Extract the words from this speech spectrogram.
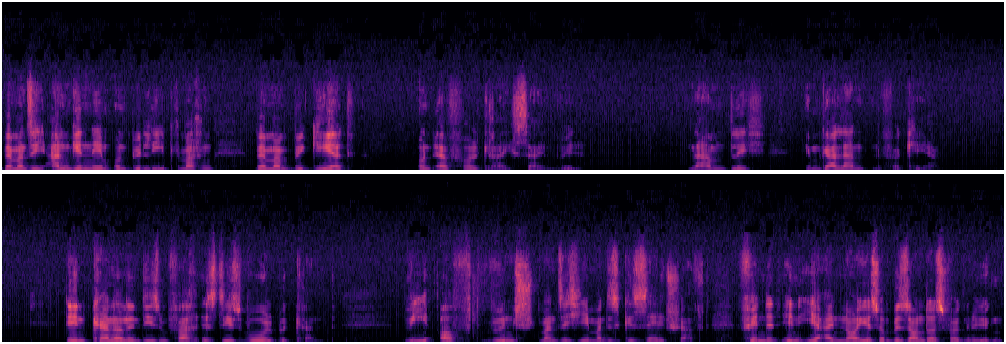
wenn man sich angenehm und beliebt machen, wenn man begehrt und erfolgreich sein will. Namentlich im galanten Verkehr. Den Könnern in diesem Fach ist dies wohl bekannt. Wie oft wünscht man sich jemandes Gesellschaft, findet in ihr ein neues und besonderes Vergnügen.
